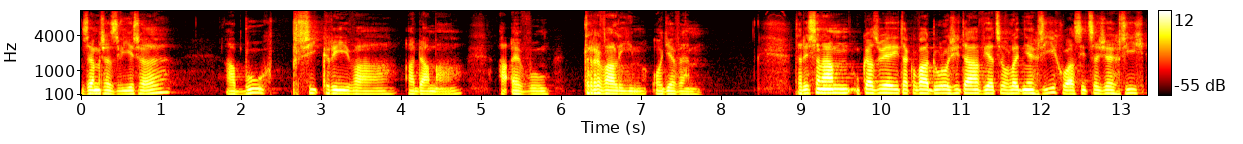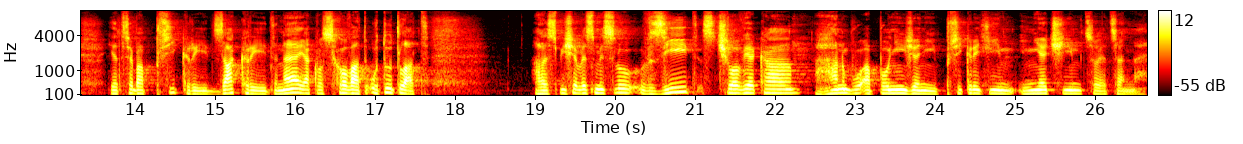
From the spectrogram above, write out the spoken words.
zemře zvíře a Bůh přikrývá Adama a Evu trvalým oděvem. Tady se nám ukazuje i taková důležitá věc ohledně hříchu, a sice, že hřích je třeba přikrýt, zakrýt, ne jako schovat, ututlat, ale spíše ve smyslu vzít z člověka hanbu a ponížení přikrytím něčím, co je cenné.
